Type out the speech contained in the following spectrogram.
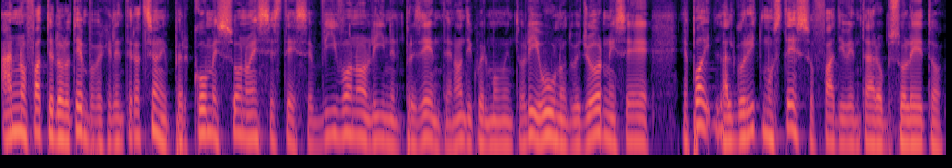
hanno fatto il loro tempo perché le interazioni per come sono esse stesse vivono lì nel presente no? di quel momento lì, uno, due giorni se... e poi l'algoritmo stesso fa diventare obsoleto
